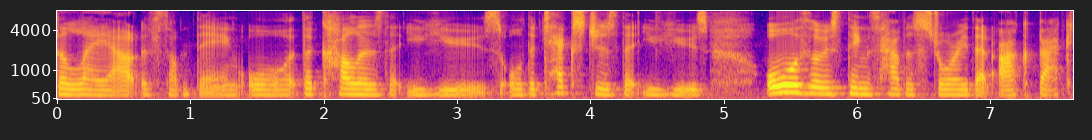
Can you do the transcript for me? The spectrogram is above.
the layout of something, or the colors that you use, or the textures that you use. All of those things have a story that arc back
